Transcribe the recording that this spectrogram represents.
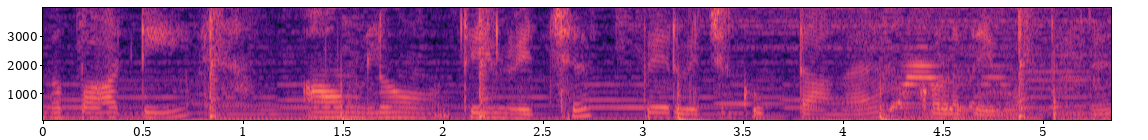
எங்கள் பாட்டி அவங்களும் தேன் வச்சு பேர் வச்சு கூப்பிட்டாங்க. குலதெய்வம் பேர்.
